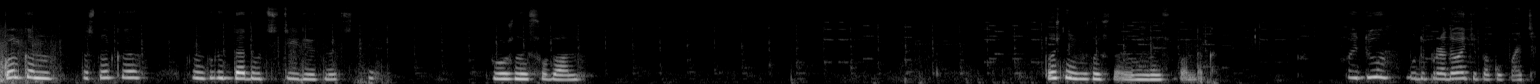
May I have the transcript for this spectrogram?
Сколько? До столько? До 20 19. Южный Судан. Точно Южный Судан? Южный Судан, так. Пойду, буду продавать и покупать.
